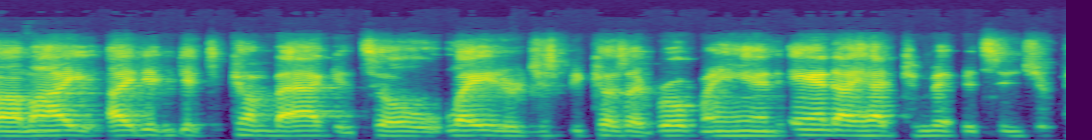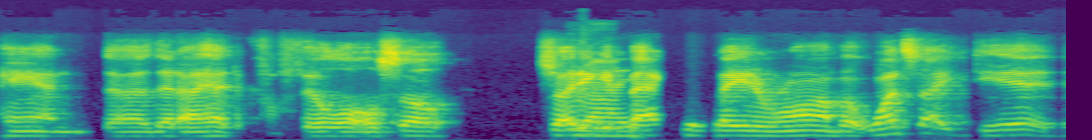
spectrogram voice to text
um, I, I didn't get to come back until later just because I broke my hand and I had commitments in Japan uh, that I had to fulfill also. So I didn't right. get back to later on. But once I did,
